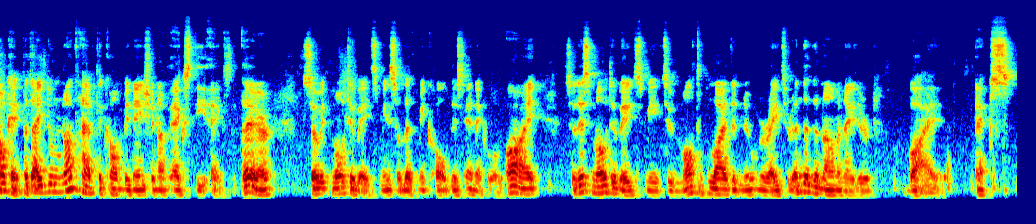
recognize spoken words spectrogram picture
Okay, but I do not have the combination of x dx there, so it motivates me, so let me call this n equal i. So this motivates me to multiply the numerator and the denominator by x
